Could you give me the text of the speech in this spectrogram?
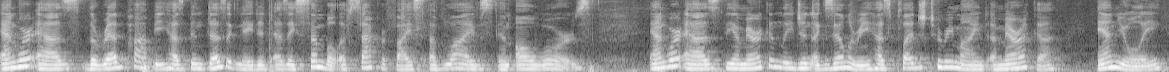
And whereas the red poppy has been designated as a symbol of sacrifice of lives in all wars. And whereas the American Legion Auxiliary has pledged to remind America annually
